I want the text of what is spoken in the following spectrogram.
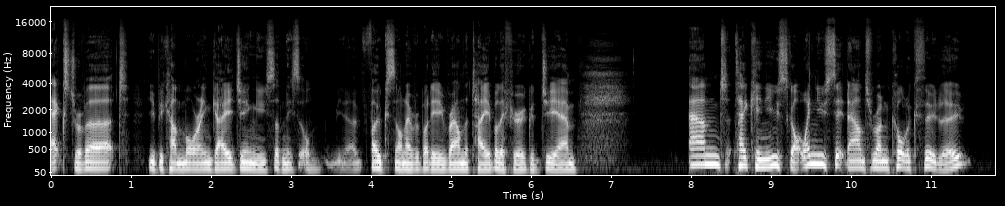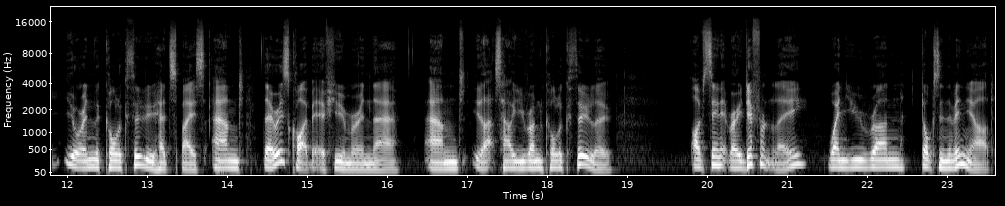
extrovert. You become more engaging. You suddenly sort of you know focus on everybody around the table if you're a good GM. And taking you, Scott, when you sit down to run Call of Cthulhu, you're in the Call of Cthulhu headspace, and there is quite a bit of humor in there, and that's how you run Call of Cthulhu. I've seen it very differently when you run Dogs in the Vineyard.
